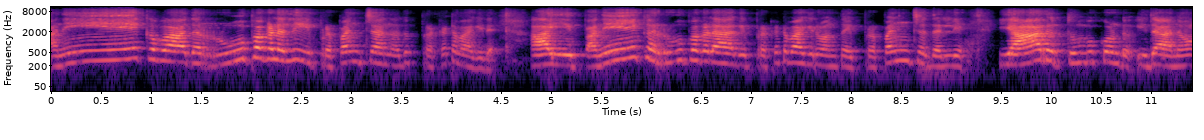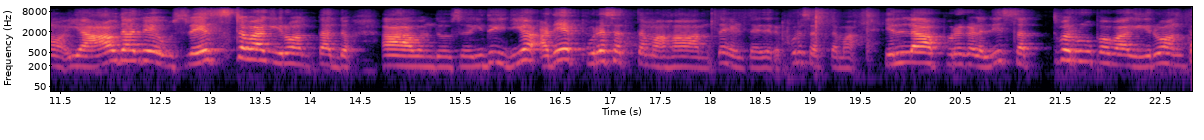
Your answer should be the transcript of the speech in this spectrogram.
ಅನೇಕವಾದ ರೂಪಗಳಲ್ಲಿ ಈ ಪ್ರಪಂಚ ಅನ್ನೋದು ಪ್ರಕಟವಾಗಿದೆ. ಆ ಈ ಅನೇಕ ರೂಪಗಳಾಗಿ ಪ್ರಕಟವಾಗಿರುವಂತ ಈ ಪ್ರಪಂಚದಲ್ಲಿ ಯಾರು ತುಂಬಿಕೊಂಡು ಇದಾನೋ, ಯಾವ್ದಾದ್ರೆ ಶ್ರೇಷ್ಠವಾಗಿ ಇರುವಂತಹದ್ದು ಆ ಒಂದು ಇದು ಇದೆಯೋ ಅದೇ ಪುರಸತ್ತಮಃ ಅಂತ ಹೇಳ್ತಾ ಇದ್ದಾರೆ ಪುರಸತ್ತಮ ಎಲ್ಲಾ ಪುರಗಳಲ್ಲಿ ಸತ್ವರೂಪವಾಗಿ ಇರುವಂತ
